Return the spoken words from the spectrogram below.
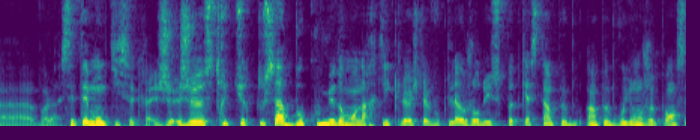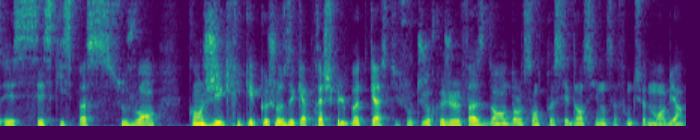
Euh, voilà, c'était mon petit secret. Je, structure tout ça beaucoup mieux dans mon article. Je t'avoue que là aujourd'hui, ce podcast est un peu, un peu brouillon, je pense, et c'est ce qui se passe souvent quand j'écris quelque chose et qu'après je fais le podcast. Il faut toujours que je le fasse dans, dans le sens précédent, sinon ça fonctionne moins bien.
